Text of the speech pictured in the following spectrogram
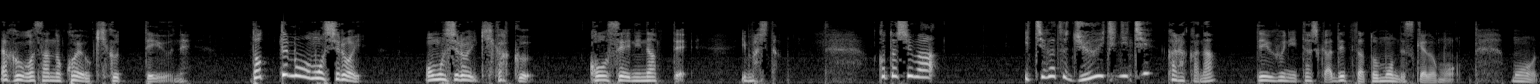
落語さんの声を聞くっていうね、とっても面白い、面白い企画、構成になっていました。今年は1月11日からかなっていう風に確か出てたと思うんですけども、もう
